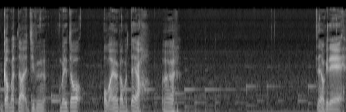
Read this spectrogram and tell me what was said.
う。頑張った。自分おめでとう。お前は頑張ったよ。うん。ってなわけで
